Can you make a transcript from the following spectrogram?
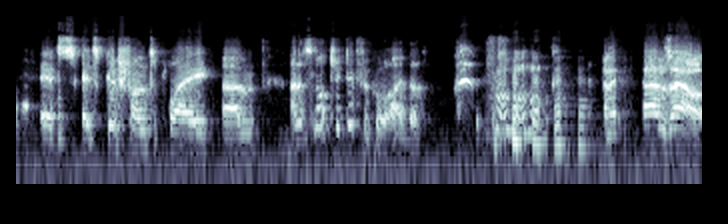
it's it's good fun to play, um, and it's not too difficult either. And it turns out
